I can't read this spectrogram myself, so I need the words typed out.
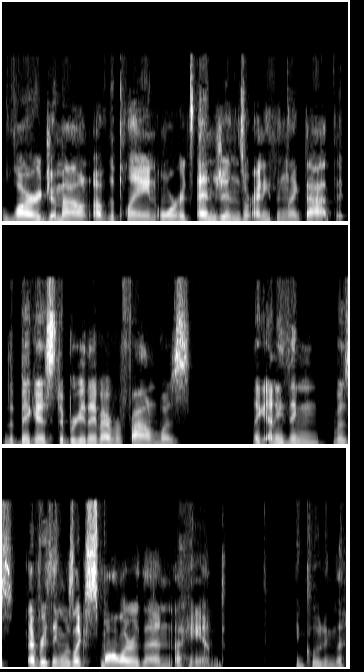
large amount of the plane or its engines or anything like that. The, the biggest debris they've ever found was like anything was everything was like smaller than a hand, including the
